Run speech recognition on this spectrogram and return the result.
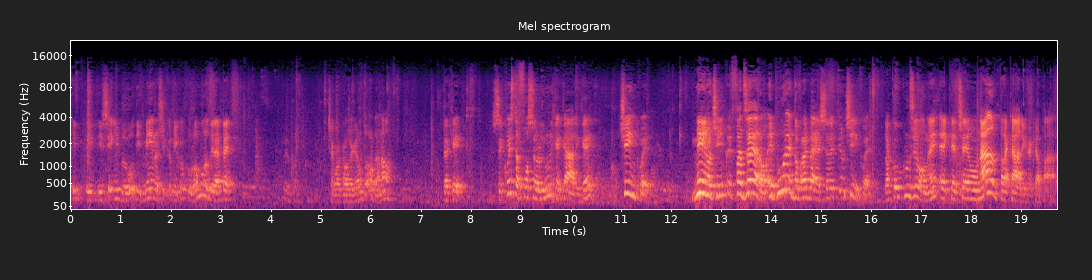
i, i, i, segni blu di meno 5 microcoulomb, uno direbbe c'è qualcosa che non torna, no? Perché se queste fossero le uniche cariche, 5 meno 5 fa 0, eppure dovrebbe essere più 5. La conclusione è che c'è un'altra carica che appare,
